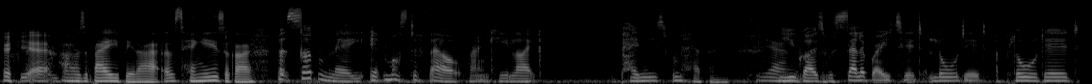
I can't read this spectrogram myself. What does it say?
yeah. I was a baby. Like that was ten years ago. But suddenly, it must have felt, Frankie, like pennies from heaven. Yeah. You guys were celebrated, lauded, applauded.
